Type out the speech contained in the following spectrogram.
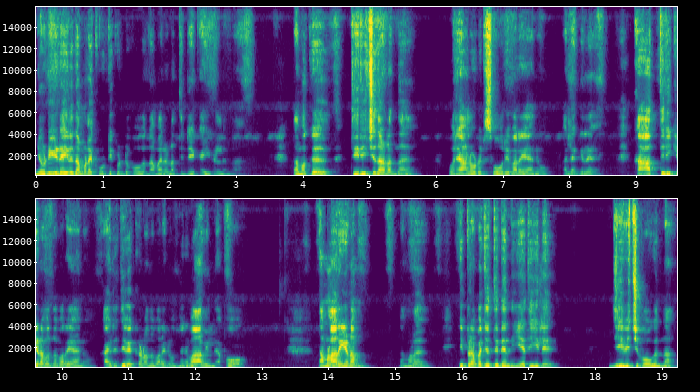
ഞൊടിയിടയിൽ നമ്മളെ കൂട്ടിക്കൊണ്ടു പോകുന്ന മരണത്തിന്റെ കൈകളിൽ നിന്ന് നമുക്ക് തിരിച്ചു നടന്ന് ഒരാളോടൊരു സോറി പറയാനോ അല്ലെങ്കിൽ കാത്തിരിക്കണമെന്ന് പറയാനോ കരുതി വെക്കണമെന്ന് പറയാനോ ഒന്നിനും ആവില്ല. അപ്പോൾ നമ്മൾ അറിയണം നമ്മൾ ഈ പ്രപഞ്ചത്തിന്റെ നിയതിയിൽ ജീവിച്ചു പോകുന്ന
